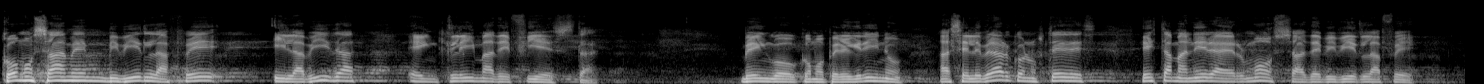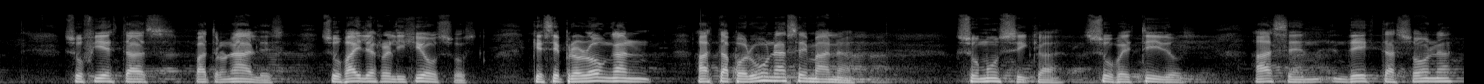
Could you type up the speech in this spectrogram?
¿Cómo saben vivir la fe y la vida en clima de fiesta? Vengo como peregrino a celebrar con ustedes esta manera hermosa de vivir la fe. Sus fiestas patronales, sus bailes religiosos, que se prolongan hasta por una semana, su música, sus vestidos, hacen de esta zona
